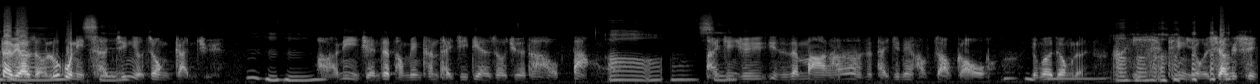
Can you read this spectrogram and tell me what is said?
代表什么？如果你曾经有这种感觉嗯哼哼，啊，你以前在旁边看台积电的时候觉得它好棒哦，哦买进去一直在骂它，啊这台积电好糟糕哦，有没有这种人？嗯 一哼定有，相信，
